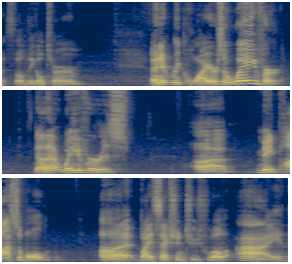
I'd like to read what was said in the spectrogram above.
that's the legal term, and it requires a waiver. Now, that waiver is uh, made possible uh, by Section 212I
